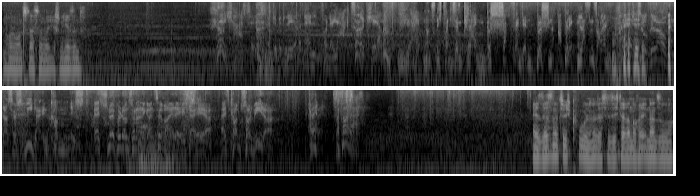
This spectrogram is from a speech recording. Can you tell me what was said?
Dann holen wir uns das, wenn wir hier schon hier sind. Ich hasse es, wenn wir mit leeren Händen von der Jagd zurückkehren. Wir hätten uns nicht von diesem kleinen Geschöpf in den Büschen ablenken lassen sollen. zu glauben, dass es wieder entkommen ist. Es schnüffelt uns schon eine ganze Weile hinterher. Es kommt schon wieder. Hä? Was war das? Also das ist natürlich cool, ne? dass sie sich daran noch erinnern, so...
